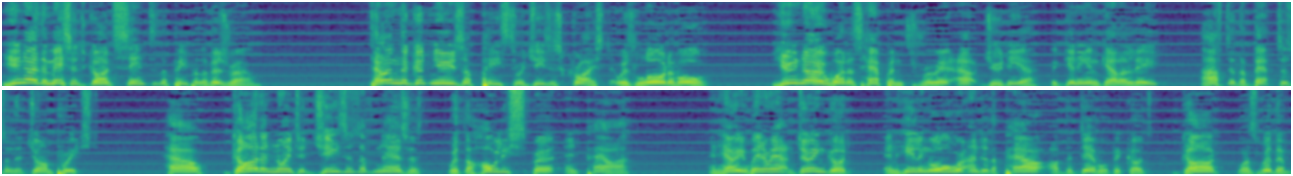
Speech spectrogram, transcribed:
You know the message God sent to the people of Israel. Tell him the good news of peace through Jesus Christ, who is Lord of all. You know what has happened throughout Judea, beginning in Galilee, after the baptism that John preached. How God anointed Jesus of Nazareth with the Holy Spirit and power and how he went around doing good and healing all were under the power of the devil because God was with him.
